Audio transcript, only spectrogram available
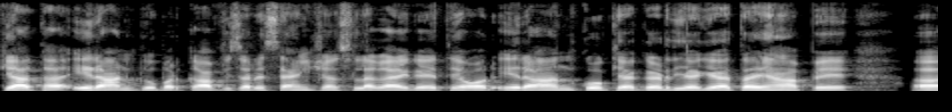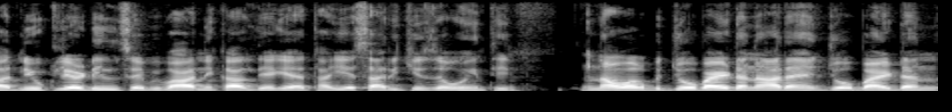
क्या था? ईरान के ऊपर काफ़ी सारे सैंक्शंस लगाए गए थे और ईरान को क्या कर दिया गया था? यहाँ पे न्यूक्लियर डील से भी बाहर निकाल दिया गया था। ये सारी चीज़ें हुई थी। ना अब जो बाइडन आ रहे हैं। जो बाइडन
